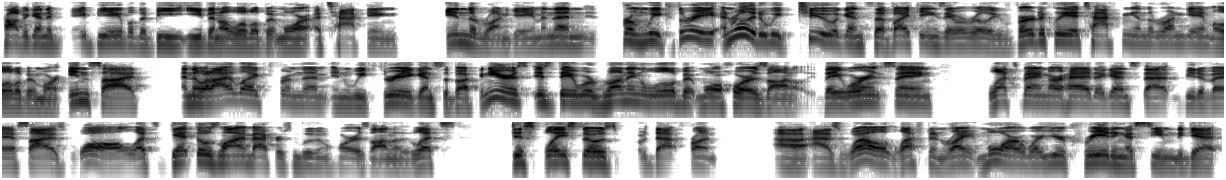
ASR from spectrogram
probably going to be able to be even a little bit more attacking in the run game. And then from week three and really to week two against the Vikings, they were really vertically attacking in the run game, a little bit more inside. And then what I liked from them in week three against the Buccaneers is they were running a little bit more horizontally. They weren't saying, let's bang our head against that Vita Vea sized wall. Let's get those linebackers moving horizontally. Let's displace those that front uh, as well, left and right more, where you're creating a seam to get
